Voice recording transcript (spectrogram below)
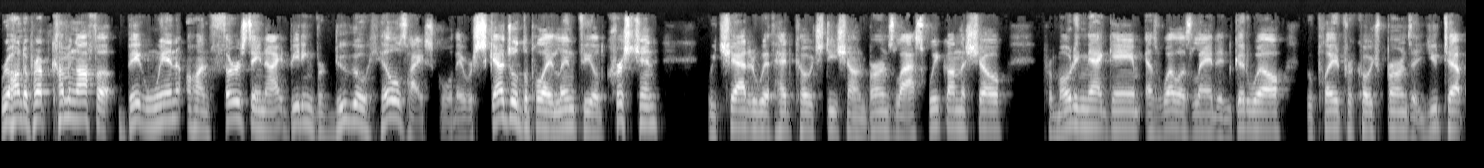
Rio Hondo Prep coming off a big win on Thursday night, beating Verdugo Hills High School. They were scheduled to play Linfield Christian. We chatted with head coach Deshaun Burns last week on the show, promoting that game, as well as Landon Goodwell, who played for Coach Burns at UTEP.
